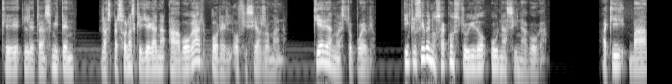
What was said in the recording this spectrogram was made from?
que le transmiten las personas que llegan a, abogar por el oficial romano. Quiere a nuestro pueblo. Inclusive nos ha construido una sinagoga. Aquí va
